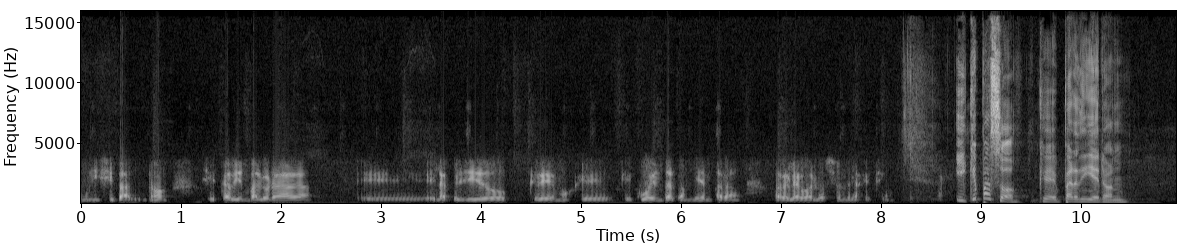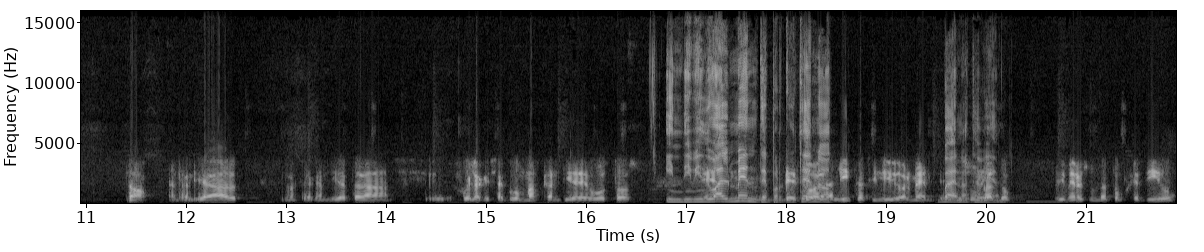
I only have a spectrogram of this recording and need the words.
municipal, ¿no? Si está bien valorada, eh, el apellido creemos que, que cuenta también para, para la evaluación de la gestión. ¿Y qué pasó que perdieron? No, en realidad nuestra candidata fue la que sacó más cantidad de votos. Individualmente, en- porque de usted todas lo- las listas individualmente. Bueno, Es un bien. dato, primero es un dato objetivo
